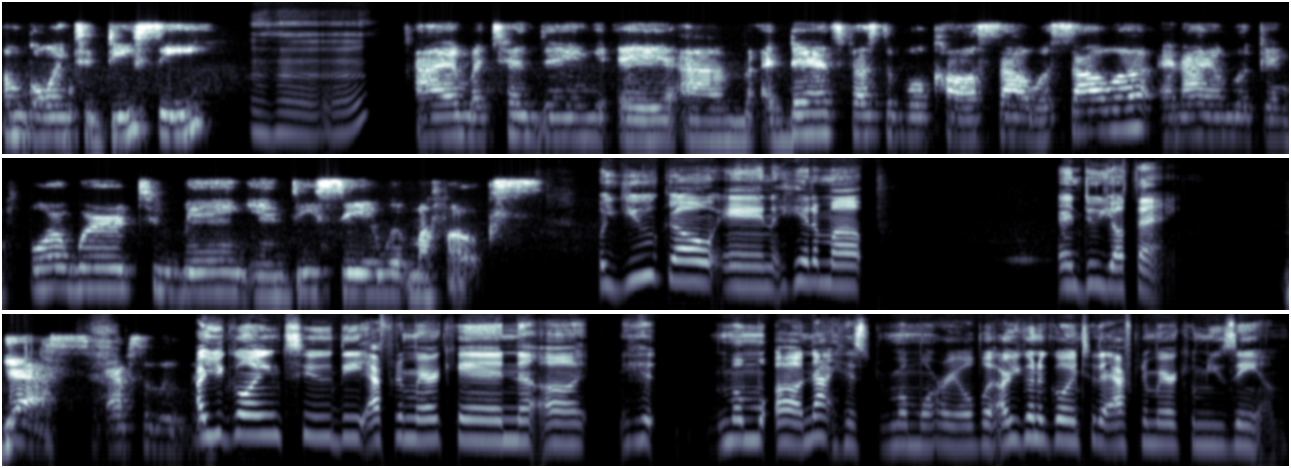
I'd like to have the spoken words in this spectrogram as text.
I'm going to DC. Mm-hmm. I am attending a um, a dance festival called Sawa Sawa, and I am looking forward to being in DC with my folks. Well, you go and hit them up and do your thing. Yes, absolutely. Are you going to the African American, uh, hi, mem- uh, not history memorial, but are you going to go into the African American Museum?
